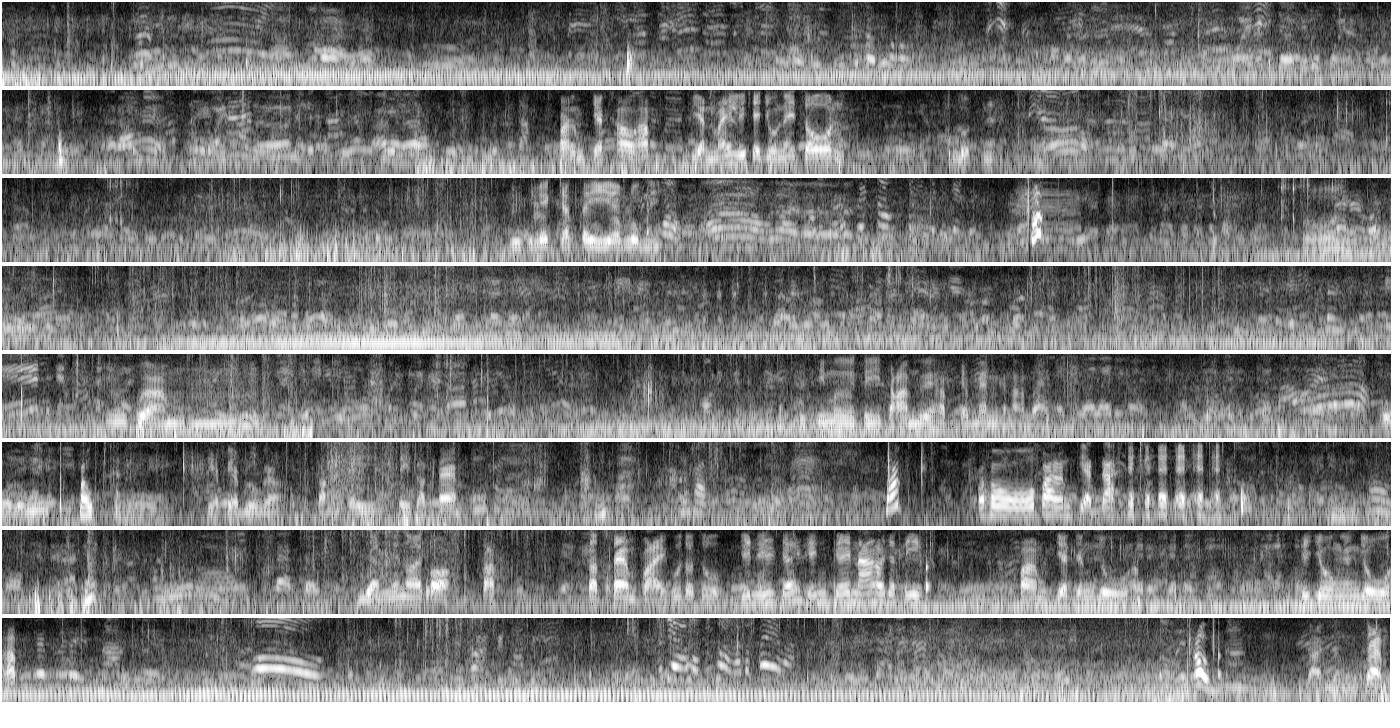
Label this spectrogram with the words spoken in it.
เกียดเข้าครับ เปลี่ยนไหมหรือจะอยู่ในโซน หลุดเนี่ยลูกเล็กจะตีครับลูกนี้โอ้ยลูก เปลือกอื้อหืออยู่ที่มือตีตามด้วยครับ จะแม่นขนาดไหนโอ้ลูกนี้ปุ๊บโอ้เสียเปรียบลูกแล้วฝั่งตีตีตัดแต้มปั๊บโอ้โหป้าลำเกียดได้ อย่างน้อยๆก็ตัดตัดแต้มฝ่ายคู่ต่อสู้เย็นเฉยๆเย็นเฉยๆนะเขาจะตีความเกียดยังอยู่ครับพี่ยุงยังอยู่ครับโอ้เดี๋ยวผมจะบอกมาตะเป้มาเอ้าได้หนึ่งแต้ม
